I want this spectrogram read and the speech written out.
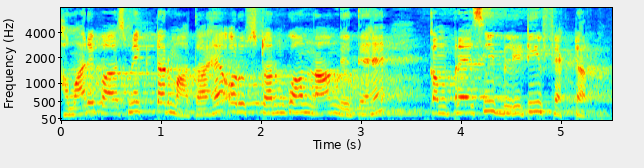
हमारे पास में एक टर्म आता है और उस टर्म को हम नाम देते हैं कंप्रेसिबिलिटी फैक्टर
